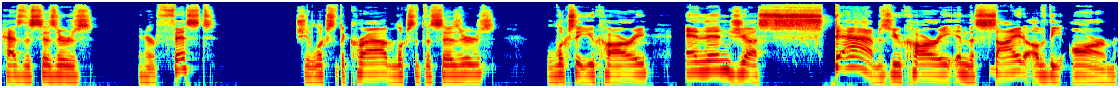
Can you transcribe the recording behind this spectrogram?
has the scissors in her fist. She looks at the crowd, looks at the scissors, looks at Yukari, and then just stabs Yukari in the side of the arm.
